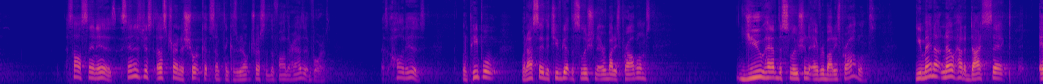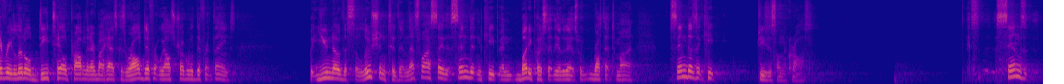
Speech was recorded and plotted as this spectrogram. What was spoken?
That's all sin is. Sin is just us trying to shortcut something because we don't trust that the Father has it for us. That's all it is. When people, when I say that you've got the solution to everybody's problems, you have the solution to everybody's problems. You may not know how to dissect every little detailed problem that everybody has because we're all different, we all struggle with different things. But you know the solution to them. That's why I say that sin didn't keep, and Buddy posted that the other day, so brought that to mind. Sin doesn't keep Jesus on the cross. It's, sin's,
